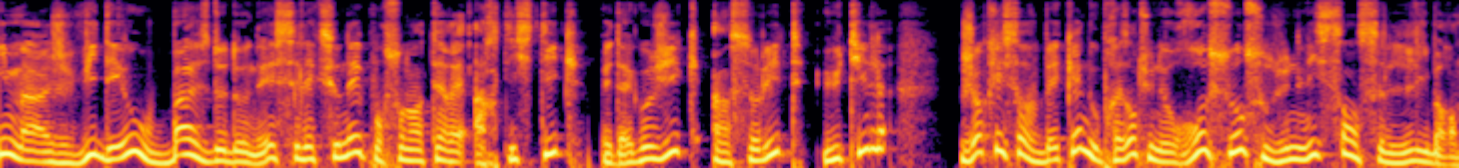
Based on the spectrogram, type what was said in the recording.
images, vidéos ou bases de données sélectionnées pour son intérêt artistique, pédagogique, insolite, utile, Jean-Christophe Becquet nous présente une ressource sous une licence libre.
